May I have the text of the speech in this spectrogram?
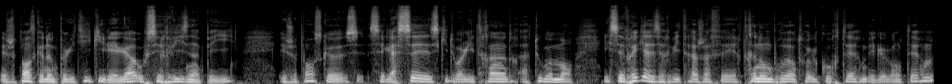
mais je pense qu'un homme politique, il est là au service d'un pays. Et je pense que c'est la 16 qui doit l'étreindre à tout moment. Et c'est vrai qu'il y a des arbitrages à faire, très nombreux entre le court terme et le long terme.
